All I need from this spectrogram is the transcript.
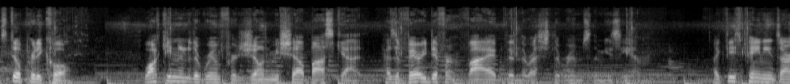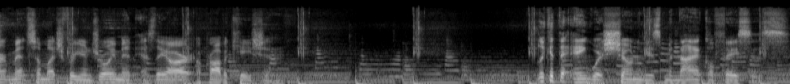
Still pretty cool. Walking into the room for Jean-Michel Basquiat has a very different vibe than the rest of the rooms in the museum. Like these paintings aren't meant so much for your enjoyment as they are a provocation. Look at the anguish shown in these maniacal faces.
